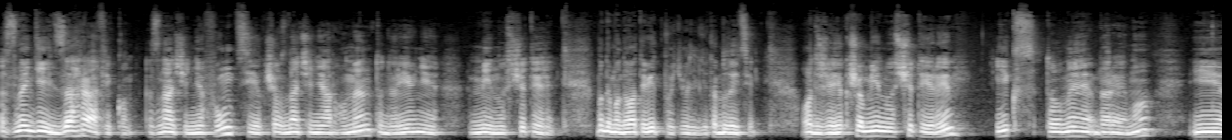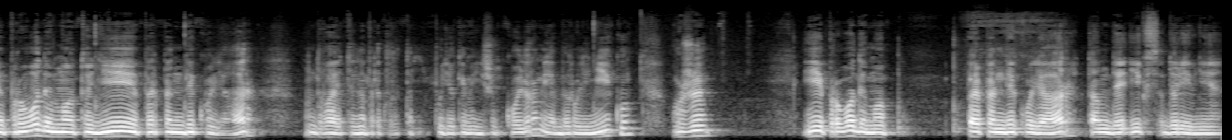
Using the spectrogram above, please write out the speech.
Знайдіть за графіком значення функції, якщо значення аргументу дорівнює мінус 4. Будемо давати відповідь у вигляді таблиці. Отже, якщо мінус 4 х, то ми беремо і проводимо тоді перпендикуляр. Ну, Давайте, наприклад, там будь-яким іншим кольором. Я беру лінійку вже. І проводимо перпендикуляр, там, де х дорівнює.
